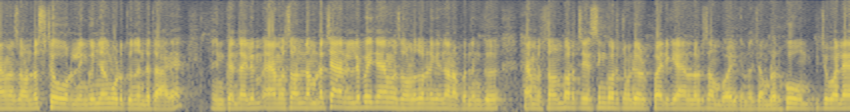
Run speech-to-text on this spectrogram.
ആമസോണിന്റെ സ്റ്റോർ ലിങ്കും ഞാൻ കൊടുക്കുന്നുണ്ട് താഴെ. നിങ്ങൾക്ക് എന്തായാലും ആമസോൺ നമ്മുടെ ചാനലിൽ പേജ് ആമസോണിൽ തുടങ്ങിയതാണ്. അപ്പോൾ നിങ്ങൾക്ക് ആമസോൺ പർച്ചേസിങ് കുറച്ചും കൂടി എളുപ്പമായിരിക്കാനുള്ള ഒരു സംഭവം വെച്ചാൽ നമ്മളൊരു ഹോം പിച്ച് പോലെ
